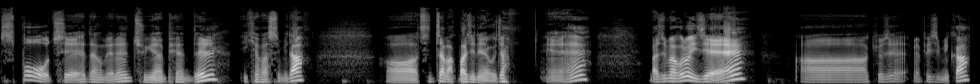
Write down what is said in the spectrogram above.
스포츠에 해당되는 중요한 표현들 익혀봤습니다. 어, 진짜 막바지네요. 그죠? 예. 마지막으로 이제, 어, 교재 몇 페이지입니까?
